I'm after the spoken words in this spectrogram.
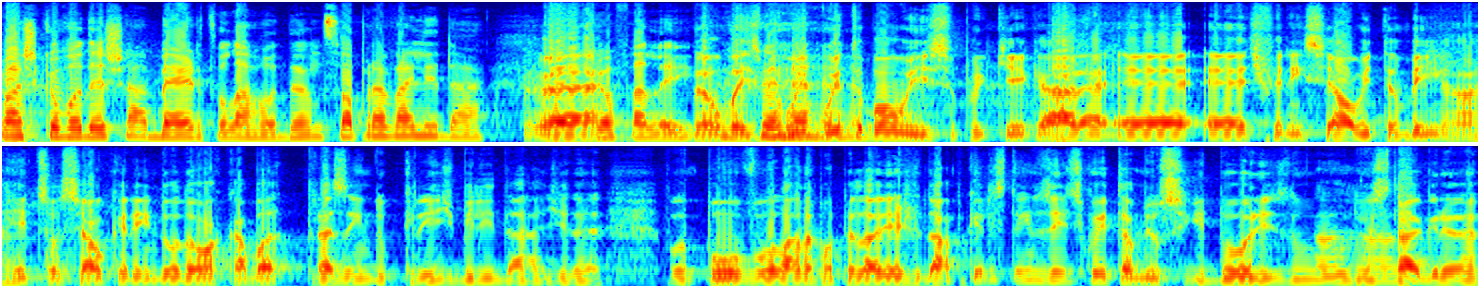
Eu acho que eu vou deixar aberto lá rodando só pra validar É. o que eu falei. Não, mas mu- muito bom isso, porque, cara, é, é diferencial. E também a rede social, querendo ou não, acaba trazendo credibilidade, né? Pô, vou lá na papelaria ajudar, porque eles têm 250 mil seguidores no, no Aham. Instagram.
